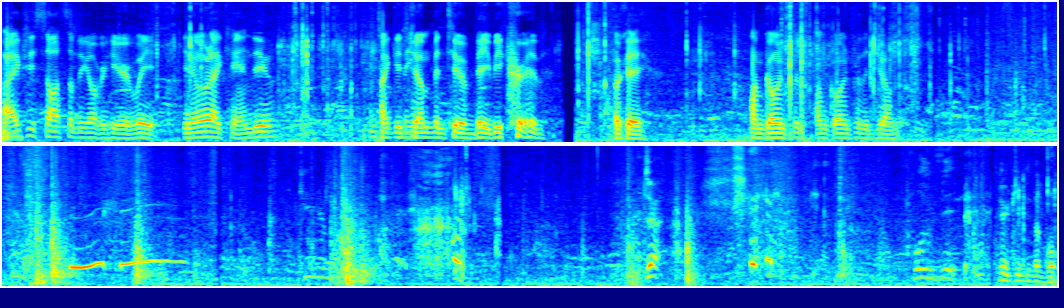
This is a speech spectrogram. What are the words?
I actually saw something over here. Wait, you know what I can do? I could jump into a baby crib. Okay. I'm going for I'm going for the jump. Ja- Close it. Here, give me the ball.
